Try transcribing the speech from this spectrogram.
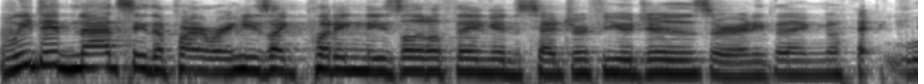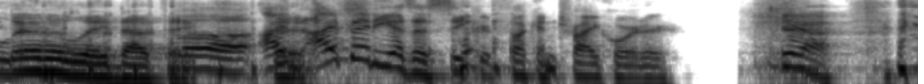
we did not see the part where he's like putting these little thing in centrifuges or anything. Like, Literally nothing. uh, I, I bet he has a secret fucking tricorder. yeah,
